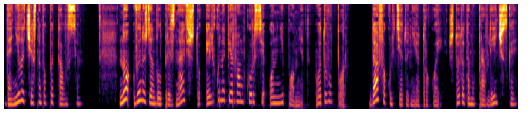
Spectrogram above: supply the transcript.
Данила честно попытался. Но вынужден был признать, что Эльку на первом курсе он не помнит. Вот в упор. Да, факультет у нее другой, что-то там управленческое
